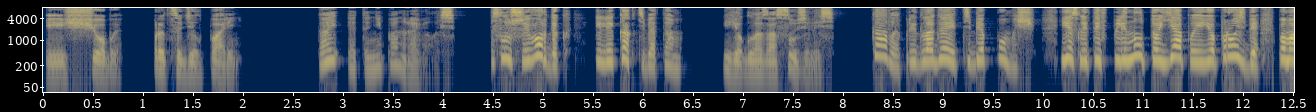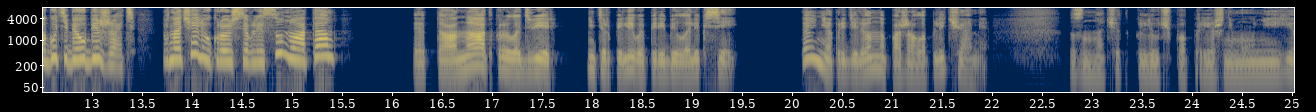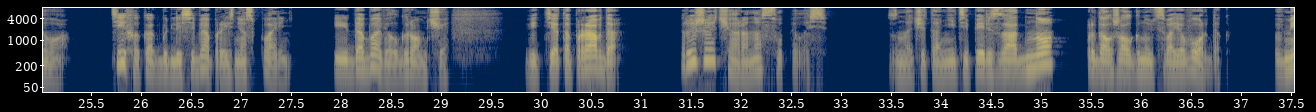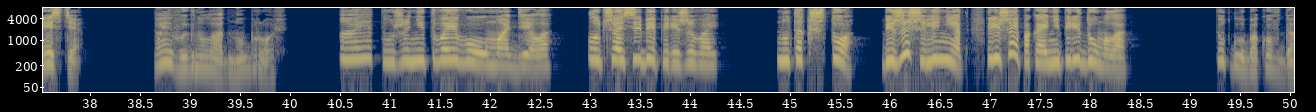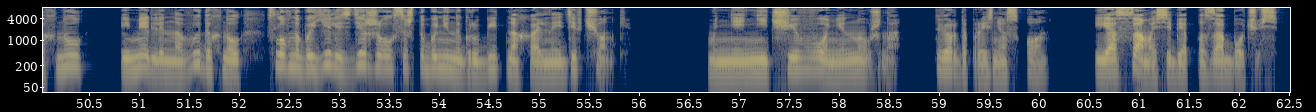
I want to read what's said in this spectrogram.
еще бы», — процедил парень. Тай это не понравилось. «Слушай, Вордок, или как тебя там?» Ее глаза сузились. Кава предлагает тебе помощь. Если ты в плену, то я по ее просьбе помогу тебе убежать. Вначале укроешься в лесу, ну а там...» «Это она открыла дверь», — нетерпеливо перебил Алексей. Тай неопределенно пожала плечами. «Значит, ключ по-прежнему у нее. Тихо, как бы для себя, произнес парень. И добавил громче. «Ведь это правда?» Рыжая чара насупилась. «Значит, они теперь заодно?» — продолжал гнуть свое вордок. «Вместе?» Тай выгнула одну бровь. «А это уже не твоего ума дело. Лучше о себе переживай. Ну так что, бежишь или нет? Решай, пока я не передумала». Тот глубоко вдохнул и медленно выдохнул, словно бы еле сдерживался, чтобы не нагрубить нахальные девчонки. «Мне ничего не нужно», — твердо произнес он. «Я сам о себе позабочусь».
